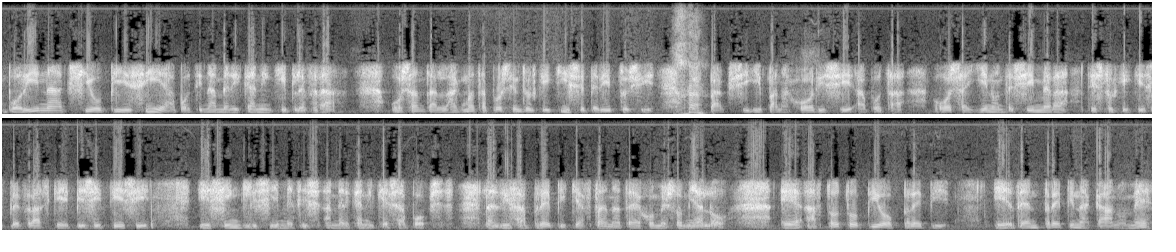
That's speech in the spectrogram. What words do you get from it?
μπορεί να αξιοποιηθεί από την αμερικανική πλευρά ως ανταλλάγματα προς την τουρκική σε περίπτωση που υπάρξει η παναχώρηση από τα όσα γίνονται σήμερα της τουρκικής πλευράς και επιζητήσει η σύγκληση με τις αμερικανικές απόψεις. Δηλαδή θα πρέπει και αυτά να τα έχουμε στο μυαλό. Ε, αυτό το οποίο πρέπει, ε, δεν πρέπει να κάνουμε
